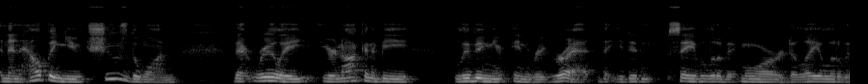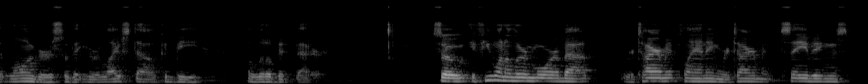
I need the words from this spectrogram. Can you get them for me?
And then helping you choose the one that really you're not going to be living in regret that you didn't save a little bit more or delay a little bit longer so that your lifestyle could be a little bit better. So if you want to learn more about retirement planning, retirement savings,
